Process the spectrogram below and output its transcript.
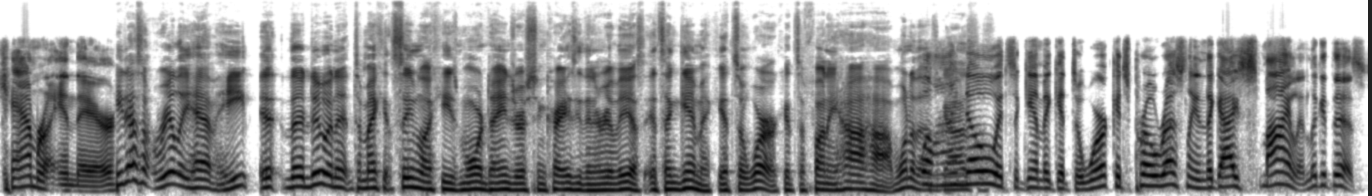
camera in there. He doesn't really have heat. It, they're doing it to make it seem like he's more dangerous and crazy than he really is. It's a gimmick. It's a work. It's a funny ha ha. One of those. Well, I know it's a gimmick. It's a work. It's pro wrestling. And the guy's smiling. Look at this.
